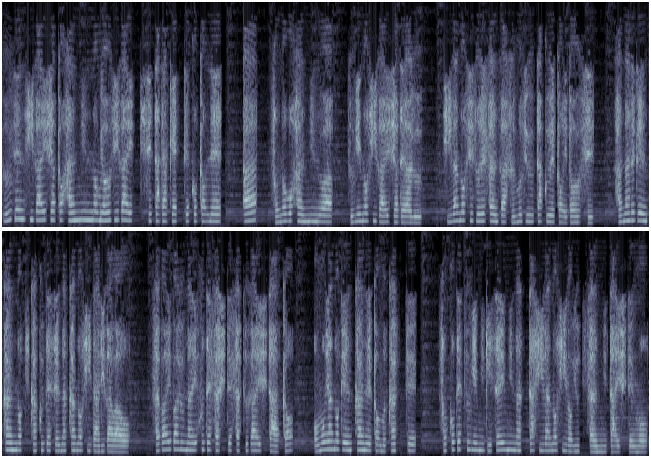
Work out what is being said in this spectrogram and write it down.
偶然被害者と犯人の名字が一致しただけってことね。ああ、その後犯人は、次の被害者である、平野静江さんが住む住宅へと移動し、離れ玄関の近くで背中の左側を、サバイバルナイフで刺して殺害した後、母屋の玄関へと向かって、そこで次に犠牲になった平野博之さんに対しても、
